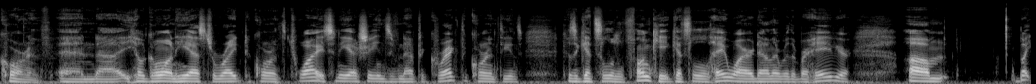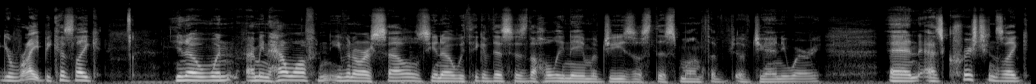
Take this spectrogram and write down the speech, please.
Corinth, and uh, he'll go on. He has to write to Corinth twice, and he actually didn't even have to correct the Corinthians because it gets a little funky, it gets a little haywire down there with the behavior. Um, but you're right because like you know when i mean how often even ourselves you know we think of this as the holy name of jesus this month of, of january and as christians like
